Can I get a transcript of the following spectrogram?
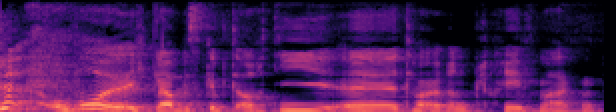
Obwohl, ich glaube, es gibt auch die äh, teuren Briefmarken.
